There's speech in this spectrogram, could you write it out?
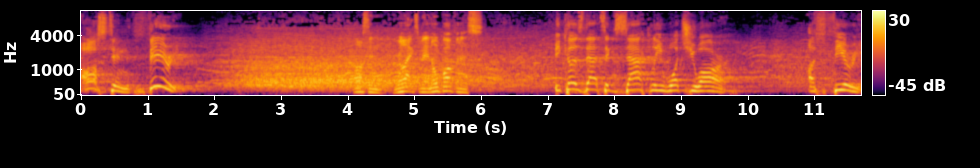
Austin Theory. Austin, relax, man. Don't fall for this. Because that's exactly what you are a theory.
